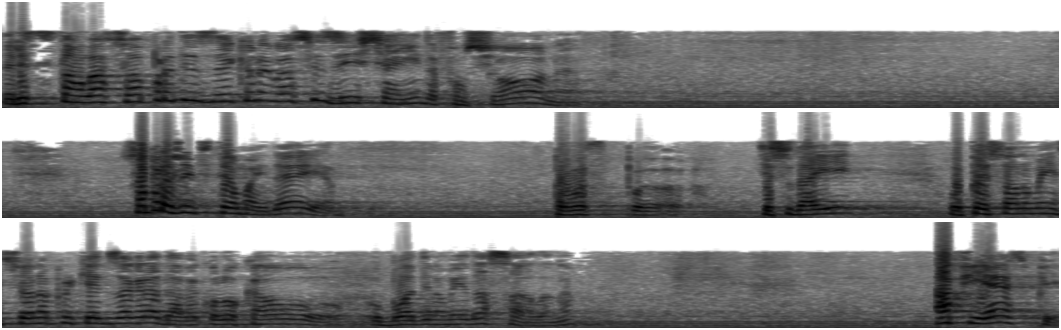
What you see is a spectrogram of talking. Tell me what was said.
Eles estão lá só para dizer que o negócio existe ainda, funciona. Só para a gente ter uma ideia, para você, isso daí o pessoal não menciona porque é desagradável, é colocar o, o bode no meio da sala, né? A Fiesp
